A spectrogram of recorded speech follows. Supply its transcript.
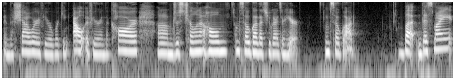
in the shower, if you're working out, if you're in the car, um, just chilling at home, I'm so glad that you guys are here. I'm so glad. But this might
